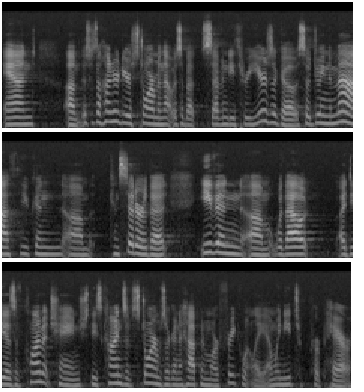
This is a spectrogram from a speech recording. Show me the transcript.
And um, this was a 100-year storm, and that was about 73 years ago. So doing the math, you can um, consider that even um, without ideas of climate change, these kinds of storms are going to happen more frequently, and we need to prepare.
